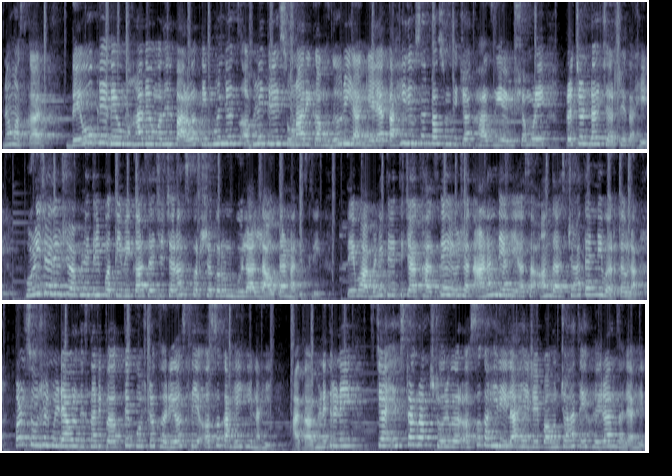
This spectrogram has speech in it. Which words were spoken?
नमस्कार. देवो के देव महादेव मधील पार्वती म्हणजेच अभिनेत्री सोनारिका भदौरिया गेल्या काही दिवसांपासून तिच्या खासगी आयुष्यामुळे प्रचंड चर्चेत आहे. होळीच्या दिवशी अभिनेत्री पती विकास याचे चरण स्पर्श करून गुलाल लावताना दिसली. तेव्हा अभिनेत्री तिच्या खासगी आयुष्यात आनंदी आहे असा अंदाज चाहत्यांनी वर्तवला. पण सोशल मीडियावर दिसणारी प्रत्येक गोष्ट खरी असते असं काहीही नाही. आता अभिनेत्रीने तिच्या इंस्टाग्राम स्टोरीवर असं काही लिहिलं आहे जे पाहून चाहते हैराण झाले आहेत.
